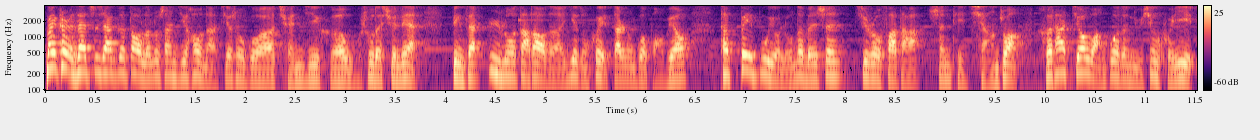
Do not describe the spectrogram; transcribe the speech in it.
迈克尔在芝加哥到了洛杉矶后呢，接受过拳击和武术的训练，并在日落大道的夜总会担任过保镖。他背部有龙的纹身，肌肉发达，身体强壮。和他交往过的女性回忆，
